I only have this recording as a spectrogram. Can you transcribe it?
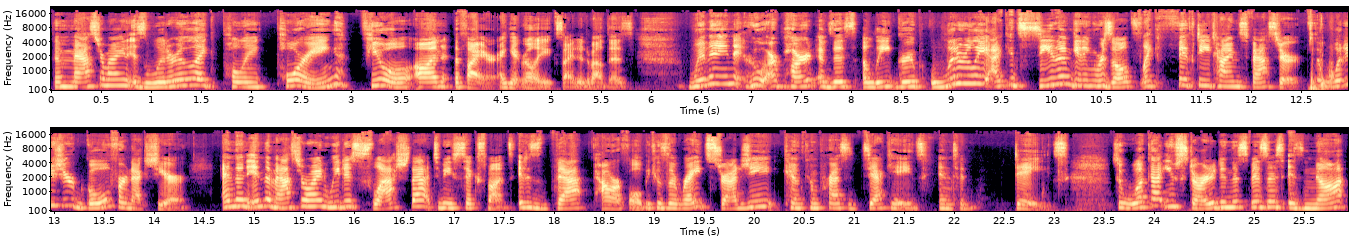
The mastermind is literally like pulling, pouring fuel on the fire. I get really excited about this. Women who are part of this elite group, literally, I could see them getting results like 50 times faster. So, what is your goal for next year? And then in the mastermind, we just slash that to be six months. It is that powerful because the right strategy can compress decades into days. So, what got you started in this business is not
